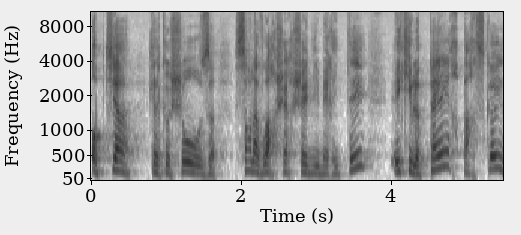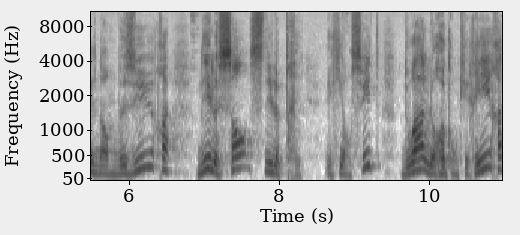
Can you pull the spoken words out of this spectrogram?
obtient quelque chose sans l'avoir cherché ni mérité et qui le perd parce qu'il n'en mesure ni le sens ni le prix, et qui ensuite doit le reconquérir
